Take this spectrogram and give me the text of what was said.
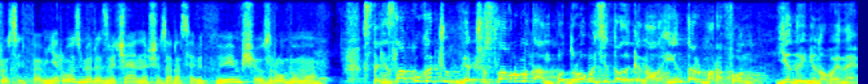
Просять певні розміри. Звичайно, що зараз я відповім, що зробимо. Станіслав Кухарчук, В'ячеслав Ромадан. Подробиці телеканал Інтер. Марафон. Єдині новини.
